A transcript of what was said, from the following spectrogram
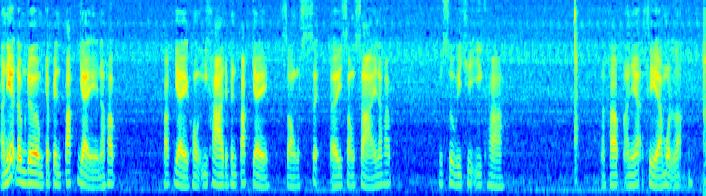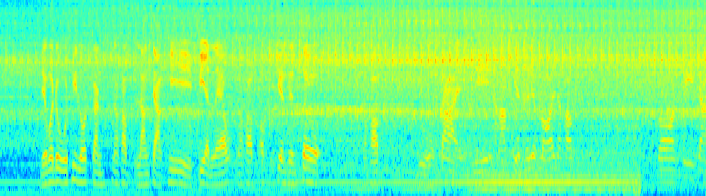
อันนี้เดิมๆจะเป็นปลั๊กใหญ่นะครับปลั๊กใหญ่ของอีคาจะเป็นปลั๊กใหญ่สองเซไอสองสายนะครับมิซูบิชิอีคานะครับ อันนี้เสียหมดแล้ว เดี๋ยวมาดูที่รถกันนะครับ หลังจากที่เปลี่ยนแล้วนะครับออกซิเจนเซนเซอร์นะครับ อยู่ใต้นี้นะครับเปลี่ยนให้เรียบร้อยนะครับก่อนที่จะ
